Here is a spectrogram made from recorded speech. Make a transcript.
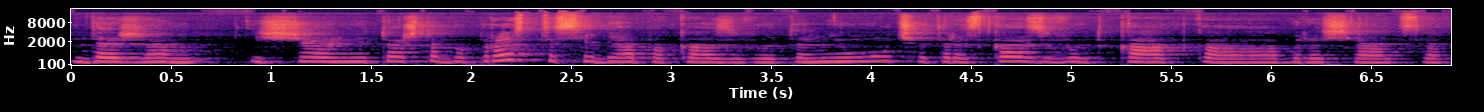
даже еще не то чтобы просто себя показывают, они учат, рассказывают, как а, обращаться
